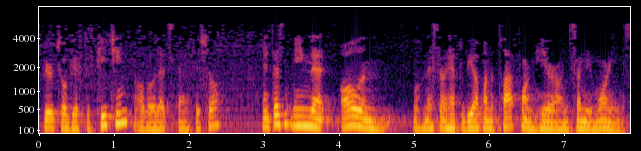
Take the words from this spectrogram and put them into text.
spiritual gift of teaching, although that's beneficial. And it doesn't mean that all them will necessarily have to be up on the platform here on Sunday mornings.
